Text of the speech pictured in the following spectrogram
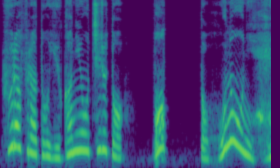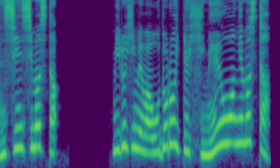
ふらふらと床に落ちると、ぼっと炎に変身しました。ミル姫は驚いて悲鳴を上げました。あ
